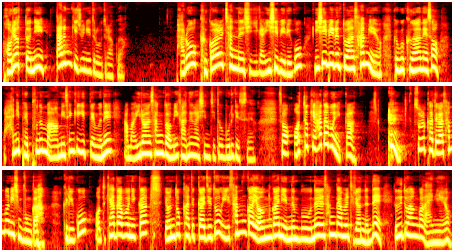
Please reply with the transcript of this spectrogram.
버렸더니 다른 기준이 들어오더라고요. 바로 그걸 찾는 시기가 20일이고, 20일은 또한 3이에요. 그리고 그 안에서 많이 베푸는 마음이 생기기 때문에 아마 이런 상담이 가능하신지도 모르겠어요. 그래서 어떻게 하다 보니까 솔카드가 3번이신 분과 그리고 어떻게 하다 보니까 연도 카드까지도 이 3과 연관이 있는 분을 상담을 드렸는데 의도한 건 아니에요.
